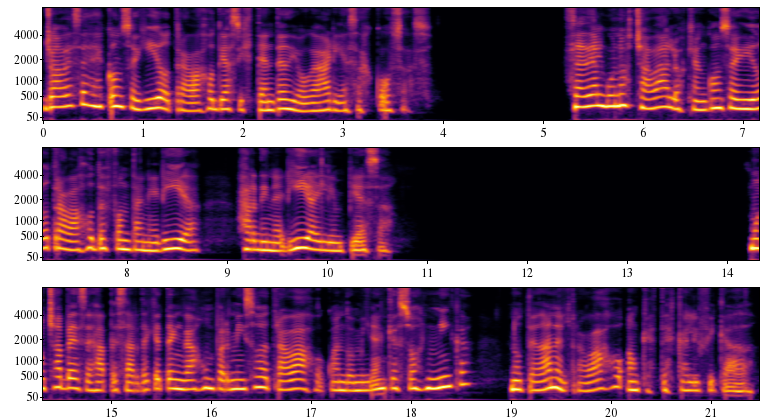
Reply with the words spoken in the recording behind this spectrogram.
Yo a veces he conseguido trabajos de asistente de hogar y esas cosas. Sé de algunos chavalos que han conseguido trabajos de fontanería, jardinería y limpieza. Muchas veces, a pesar de que tengas un permiso de trabajo, cuando miran que sos nica, no te dan el trabajo aunque estés calificada.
